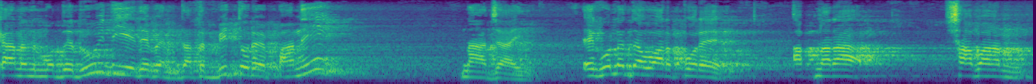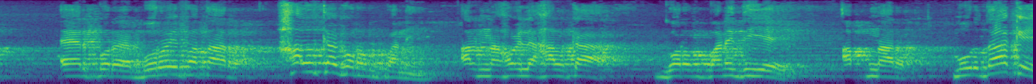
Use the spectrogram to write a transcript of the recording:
কানের মধ্যে রুই দিয়ে দেবেন যাতে ভিতরে পানি না যায়। এগুলো দেওয়ার পরে আপনারা সাবান, এরপরে বরই পাতার হালকা গরম পানি। আর না হইলে হালকা গরম পানি দিয়ে আপনার মুর্দাকে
